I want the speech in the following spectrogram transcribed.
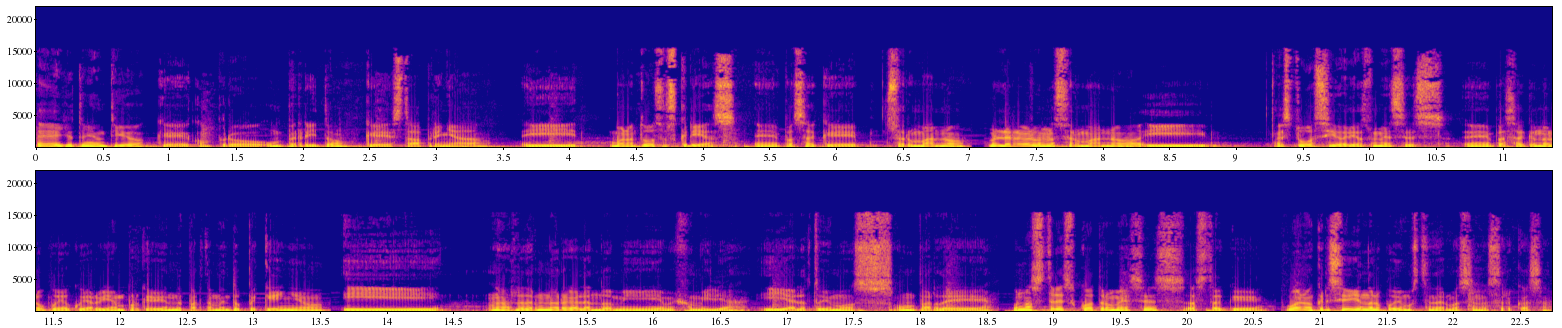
Eh, yo tenía un tío que compró un perrito que estaba preñada y bueno, tuvo sus crías. Eh, pasa que su hermano, le regaló uno a su hermano y Estuvo así varios meses. Eh, pasa que no lo podía cuidar bien porque había un departamento pequeño y nos lo terminó regalando a mí y a mi familia. Y ya lo tuvimos un par de... unos 3, 4 meses hasta que... Bueno, creció y ya no lo podíamos tener más en nuestra casa.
